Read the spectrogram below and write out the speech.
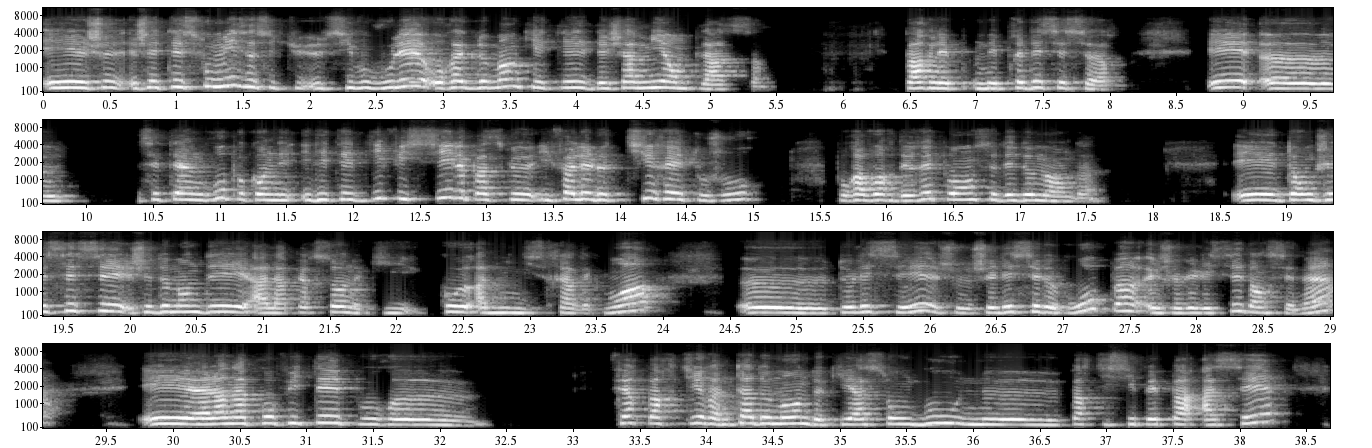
Et j'étais soumise, si, vous voulez, au règlement qui était déjà mis en place par mes prédécesseurs. Et euh, c'était un groupe qu'on il était difficile parce qu'il fallait le tirer toujours pour avoir des réponses, des demandes. Et donc j'ai cessé, j'ai demandé à la personne qui co-administrait avec moi euh, de laisser, j'ai laissé le groupe et je l'ai laissé dans ses mains. Et elle en a profité pour euh, faire partir un tas de monde qui, à son goût, ne participait pas assez.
